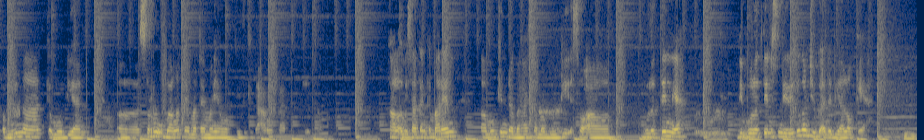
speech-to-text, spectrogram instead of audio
peminat, kemudian eh, seru banget tema-tema yang waktu itu kita angkat. Gitu. Kalau misalkan kemarin eh, mungkin udah bahas sama Budi soal buletin ya. Di buletin sendiri itu kan juga ada dialog ya. Hmm.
